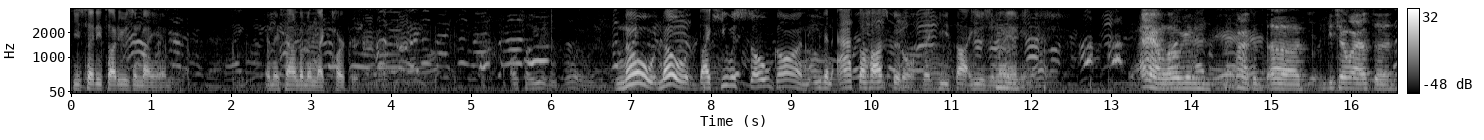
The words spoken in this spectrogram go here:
He said he thought he was in Miami, and they found him in like Parker. Oh, so he was in Florida No, no, like he was so gone even at the hospital that he thought he was in Miami. Damn, Logan. You might have to uh, get your ass to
